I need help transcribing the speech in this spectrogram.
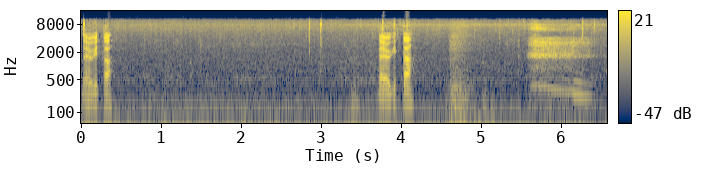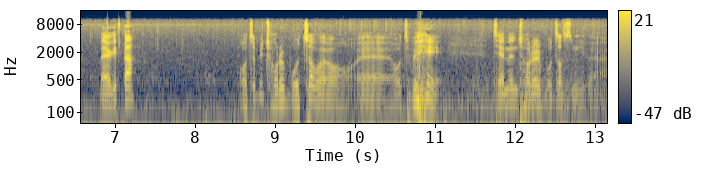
나 여기 있다. 나 여기 있다. 나 여기 있다. 어차피 저를 못 잡아요. 예, 어차피 쟤는 저를 못 잡습니다.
